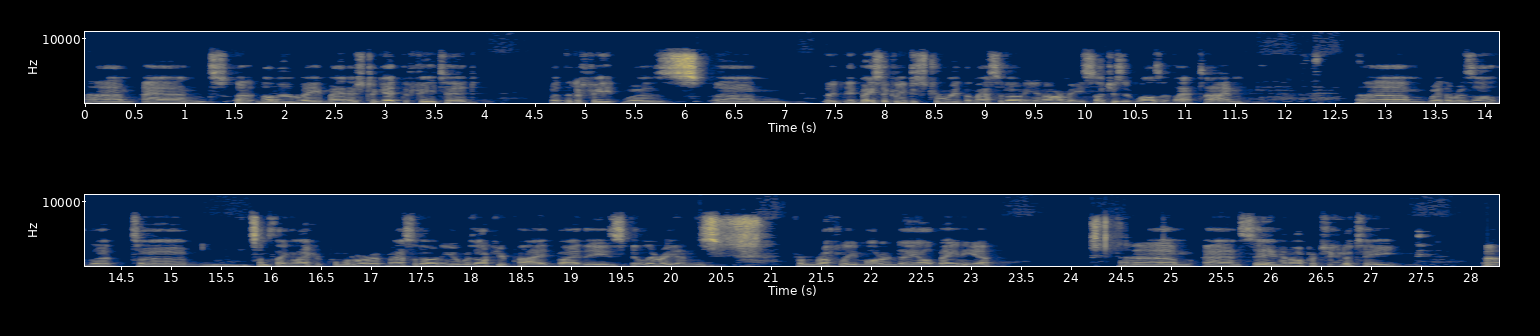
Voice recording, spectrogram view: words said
Um, and uh, not only managed to get defeated, but the defeat was um, it, it, basically destroyed the Macedonian army, such as it was at that time, um, with the result that uh, something like a quarter of Macedonia was occupied by these Illyrians from roughly modern day Albania. Um, and seeing an opportunity, uh,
